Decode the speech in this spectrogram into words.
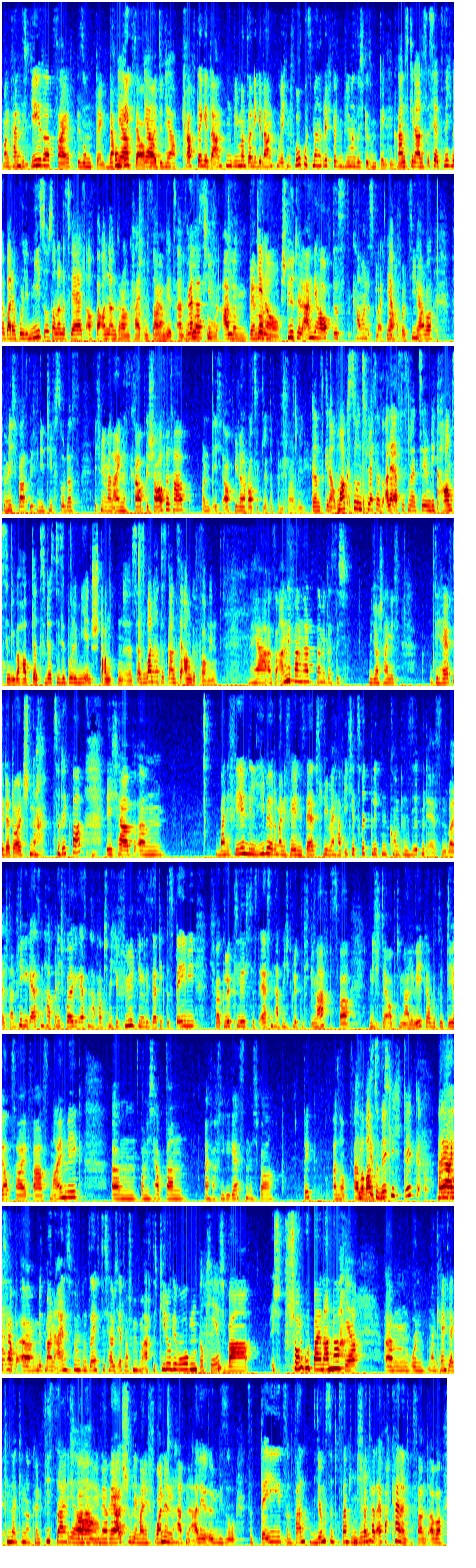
man kann sich jederzeit gesund denken. Darum Ja, geht es ja auch ja, heute. Die ja. Kraft der Gedanken, wie man seine Gedanken, welchen Fokus man richtet und wie man sich gesund denken kann. Ganz genau, das ist jetzt nicht nur bei der Bulimie so, sondern das wäre jetzt auch bei anderen Krankheiten, sagen wir jetzt einfach relativ so. allem. Wenn Genau. man spirituell angehaucht ist, kann man das vielleicht nachvollziehen. Aber für mich war es definitiv so, dass ich mir mein eigenes Grab geschaufelt habe und ich auch wieder rausgeklettert bin quasi. Ganz genau. Magst du uns vielleicht als allererstes mal erzählen, wie kam es denn überhaupt dazu, dass diese Bulimie entstanden ist? Also wann hat das Ganze angefangen? Naja, also angefangen hat es damit, dass ich, wie wahrscheinlich die Hälfte der Deutschen, zu dick war. Ich habe ähm, meine fehlende Liebe oder meine fehlende Selbstliebe habe ich jetzt rückblickend kompensiert mit Essen, weil ich dann viel gegessen habe. Wenn ich voll gegessen habe, habe ich mich gefühlt wie ein gesättigtes Baby. Ich war glücklich, das Essen hat mich glücklich gemacht. Das war nicht der optimale Weg, aber zu der Zeit war es mein Weg. Ähm, und ich habe dann einfach viel gegessen. Ich war dick. Also, Aber dick warst du nicht. wirklich dick? Naja, Also- ich habe äh, mit meinen 1,65 habe ich etwa 85 Kilo gewogen. Okay. Ich war ich, schon gut beieinander. Ja, Ähm, und man kennt ja Kinder, Kinder können fies sein. Ich Ja. war dann in der Realschule, meine Freundinnen hatten alle irgendwie so, so Dates und fanden die Jungs interessant und Mhm. mich fand halt einfach keiner interessant. Aber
